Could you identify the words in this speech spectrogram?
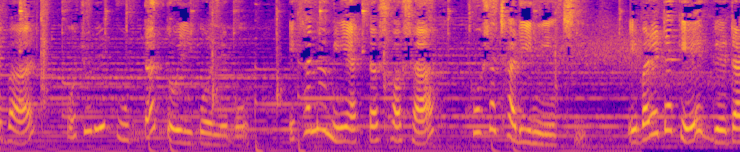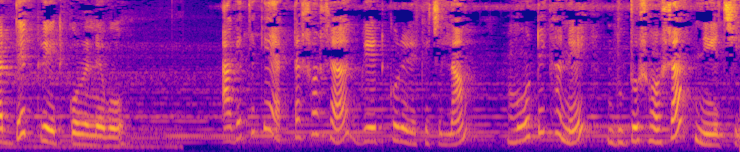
এবার কচুরির পুরটা তৈরি করে নেব। এখানে আমি একটা শশা খোসা ছাড়িয়ে নিয়েছি। এবার এটাকে গ্রেটার দিয়ে গ্রেট করে নেব। আগে থেকে একটা শশা গ্রেট করে রেখেছিলাম। মোট এখানে দুটো শশা নিয়েছি।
